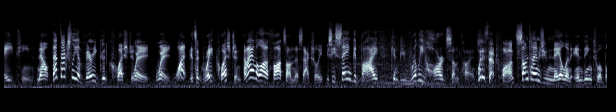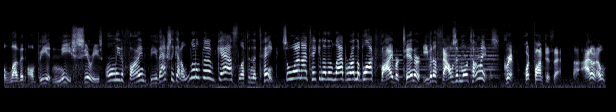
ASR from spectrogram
18? Now, that's actually a very good question. Wait, wait. What? It's a great question. And I have a lot of thoughts on this, actually. You see, saying goodbye can be really hard sometimes. What is that font? Sometimes you nail an ending to a beloved, albeit niche, series, only to find that you've actually got a little bit of gas left in the tank. So why not take another lap around the block five or ten or even a thousand more times? Grif, what font is that? Uh, I don't know.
